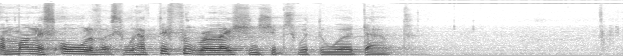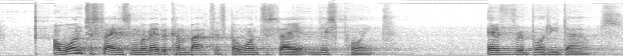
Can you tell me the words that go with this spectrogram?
among us, all of us, will have different relationships with the word doubt. I want to say this, and we'll maybe come back to this, but I want to say at this point everybody doubts.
